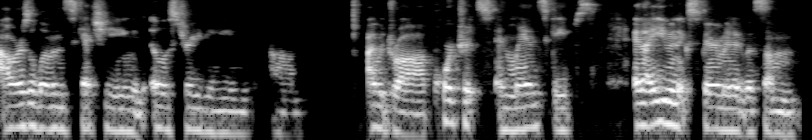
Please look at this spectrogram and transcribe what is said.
hours alone sketching and illustrating. Um, I would draw portraits and landscapes and I even experimented with some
